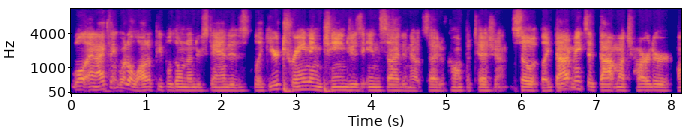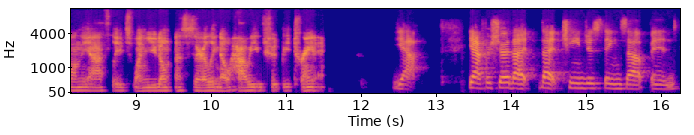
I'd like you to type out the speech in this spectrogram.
well and i think what a lot of people don't understand is like your training changes inside and outside of competition so like that Yeah. makes it that much harder on the athletes when you don't necessarily know how you should be training yeah yeah, for sure that that changes things up and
